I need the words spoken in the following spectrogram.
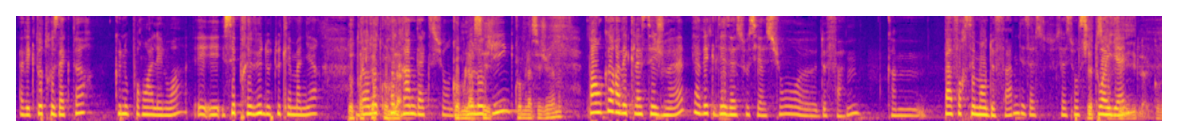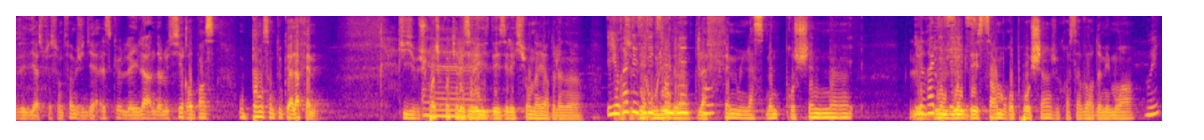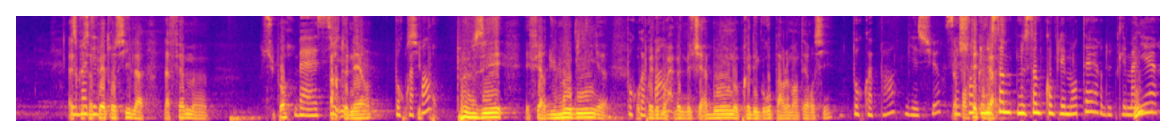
avec d'autres acteurs, que nous pourrons aller loin. Et, et c'est prévu de toutes les manières dans notre programme d'action. Comme, la comme la CGM Pas encore avec la CGM, mais avec des associations de femmes, comme pas forcément de femmes, des associations citoyennes. Quand vous avez dit association de femmes, j'ai dit est-ce que Leïla Andalusi repense ou pense en tout cas à la FEM qui, je, crois, je crois qu'il y a euh, des élections d'ailleurs de la. Il y aura des élections de, la FEM la semaine prochaine. Le 12 décembre prochain, je crois savoir de mémoire. Oui. Est-ce que ça peut être aussi la, la FEM euh, support, bah, partenaire? Pourquoi pas pour peser et faire du lobbying auprès de Mohamed Medjaboun, auprès des groupes parlementaires aussi. Pourquoi pas, bien sûr, sachant que nous sommes, nous sommes complémentaires de toutes les manières.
